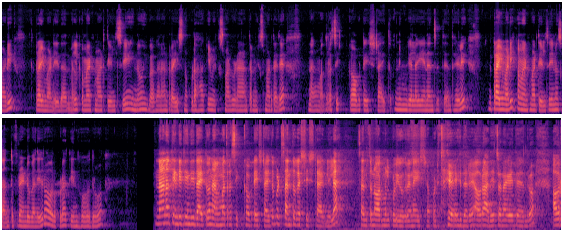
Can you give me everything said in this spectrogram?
ಮಾಡಿ ಟ್ರೈ ಮಾಡಿ. ಇದಾದಮೇಲೆ ಕಮೆಂಟ್ ಮಾಡಿ ತಿಳಿಸಿ. ಇನ್ನು ಇವಾಗ ನಾನು ರೈಸ್ನ ಕೂಡ ಹಾಕಿ ಮಿಕ್ಸ್ ಮಾಡಿಬಿಡೋಣ ಅಂತ ಮಿಕ್ಸ್ ಮಾಡ್ತಾಯಿದ್ದೆ ನಂಗೆ ಮಾತ್ರ ಸಿಕ್ಕಾಪಟ್ಟೆ ಇಷ್ಟ ಆಯಿತು. ನಿಮಗೆಲ್ಲ ಏನು ಅನಿಸುತ್ತೆ ಅಂತ ಹೇಳಿ ಟ್ರೈ ಮಾಡಿ ಕಮೆಂಟ್ ಮಾಡಿ ತಿಳಿಸಿ. ಇನ್ನು ಸಂತು ಫ್ರೆಂಡು ಬಂದಿದ್ರು, ಅವರು ಕೂಡ ತಿಂದು ಹೋದರು. ನಾನು ತಿಂಡಿ ತಿಂದಿದ್ದಾಯ್ತು ನನಗೆ ಮಾತ್ರ ಸಿಕ್ಕಾಪಟ್ಟೆ ಇಷ್ಟ ಆಯಿತು ಬಟ್ ಸಂತುಗೆ ಅಷ್ಟು ಇಷ್ಟ ಆಗಲಿಲ್ಲ. ಸಂತು ನಾರ್ಮಲ್ ಪುಳಿಯೋಗರೆನೇ ಇಷ್ಟಪಡ್ತಾ ಇದ್ದಾರೆ ಅವರು ಅದೇ ಚೆನ್ನಾಗೈತೆ ಅಂದರು. ಅವ್ರ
